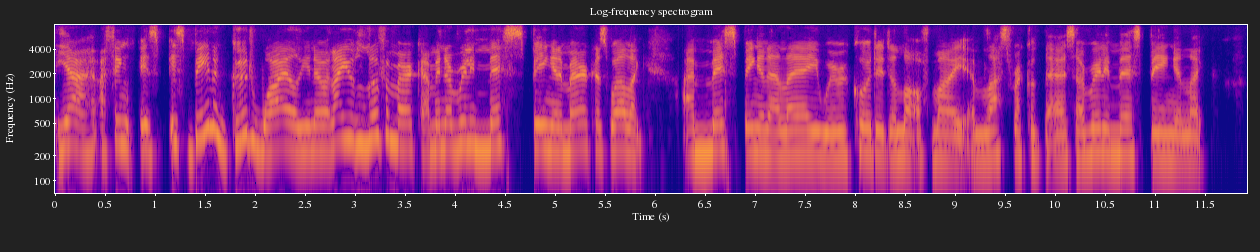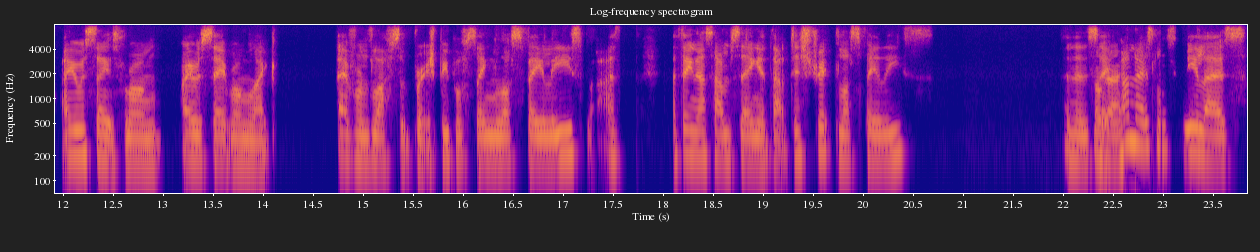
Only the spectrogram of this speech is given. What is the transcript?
yeah, I think it's it's been a good while, you know. And I love America. I mean, I really miss being in America as well. Like I miss being in LA. We recorded a lot of my um, last record there, so I really miss being in like. I always say it's wrong. I always say it wrong. Like everyone laughs at British people saying Los Feliz. I, I think that's how I'm saying it. That district, Los Feliz and then say, okay. oh no, it's Los Feliz.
